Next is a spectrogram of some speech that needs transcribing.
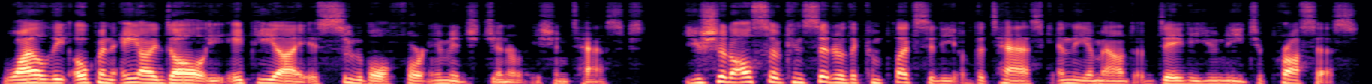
while the OpenAI DALL-E API is suitable for image generation tasks. You should also consider the complexity of the task and the amount of data you need to process,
